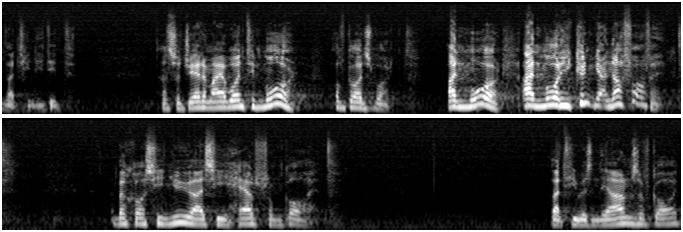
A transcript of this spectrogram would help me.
that he needed. And so Jeremiah wanted more of God's word, and more, and more. He couldn't get enough of it because he knew as he heard from God that he was in the arms of God,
